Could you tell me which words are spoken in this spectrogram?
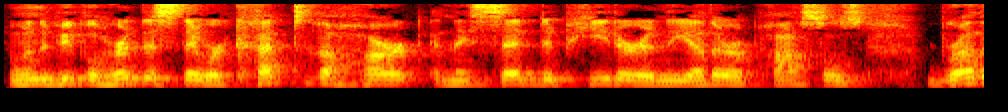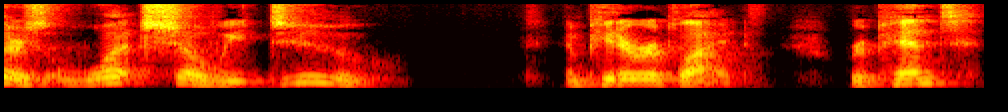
when the people heard this, they were cut to the heart and they said to Peter and the other apostles, brothers, what shall we do? And Peter replied, repent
